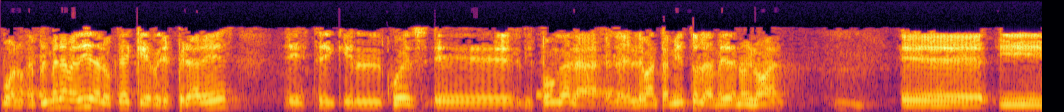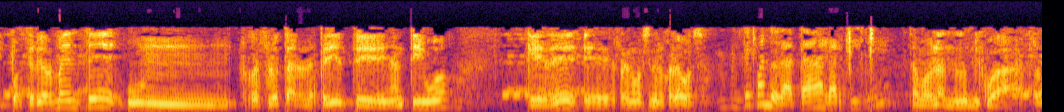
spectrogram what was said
Bueno, en primera medida lo que hay que esperar es este, que el juez eh, disponga la- el levantamiento de la medida no innovar. Eh, y posteriormente un reflotar un expediente antiguo que es de eh, renovación de los calabozos. ¿De cuándo data la arquilla? Estamos hablando de 2004,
